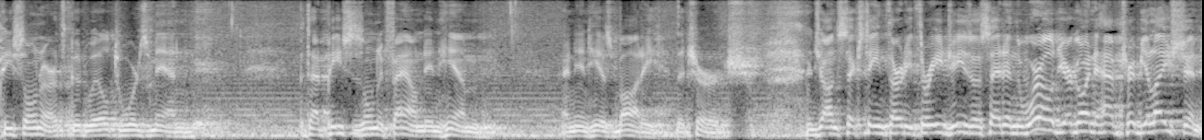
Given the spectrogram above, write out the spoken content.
Peace on earth, goodwill towards men. But that peace is only found in Him and in his body, the church. In John 16 33, Jesus said, In the world you're going to have tribulation,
